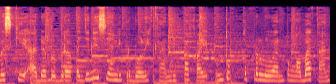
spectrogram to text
Meski ada beberapa jenis yang diperbolehkan dipakai untuk keperluan pengobatan,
